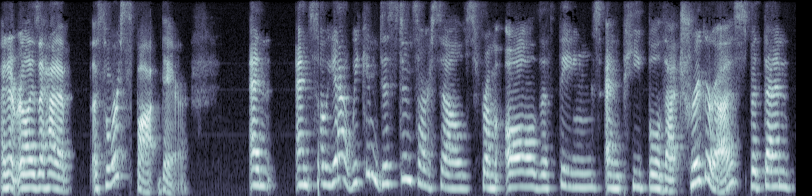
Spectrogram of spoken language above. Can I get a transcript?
I didn't realize I had a, a sore spot there." And and so, yeah, we can distance ourselves from all the things and people that trigger us. But then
